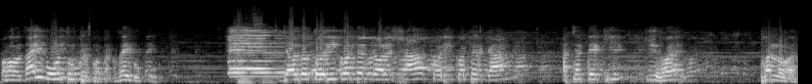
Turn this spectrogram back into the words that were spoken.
হ্যাঁ, যাইব ওই তো কথা যাইব যেহেতু তরিকতের জলসা তরিকতের গান আচ্ছা দেখি কি হয়। ধন্যবাদ।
